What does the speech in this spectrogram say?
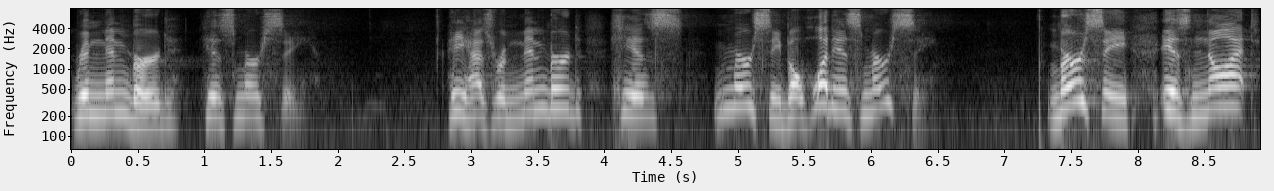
remembered His mercy. He has remembered His mercy. But what is mercy? Mercy is not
